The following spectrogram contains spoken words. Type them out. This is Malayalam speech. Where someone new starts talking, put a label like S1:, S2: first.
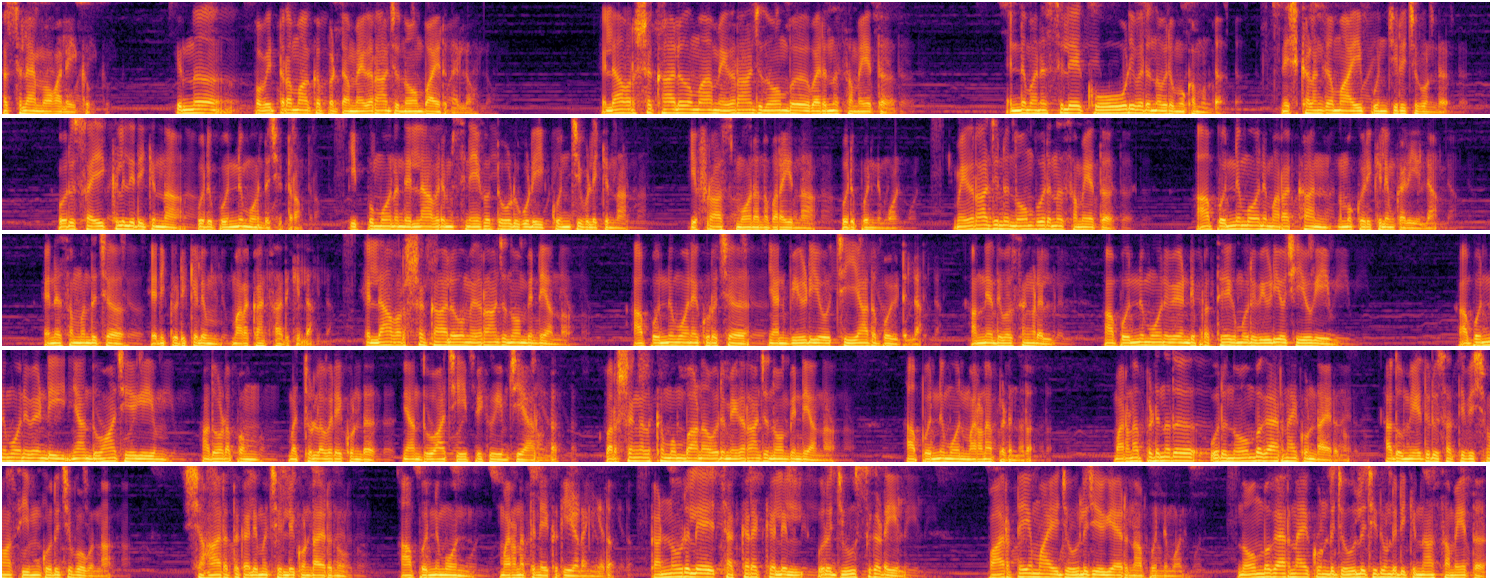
S1: അസ്സലാമു അലൈക്കും. ഇന്ന് പവിത്രമാക്കപ്പെട്ട മെഹറാജ് നോമ്പായിരുന്നല്ലോ. എല്ലാ വർഷക്കാലവും ആ മെഹറാജ് നോമ്പ് വരുന്ന സമയത്ത് എന്റെ മനസ്സിലേക്ക് ഓടി വരുന്ന ഒരു മുഖമുണ്ട്. നിഷ്കളങ്കമായി പുഞ്ചിരിച്ചുകൊണ്ട് ഒരു സൈക്കിളിലിരിക്കുന്ന ഒരു പൊന്നുമോന്റെ ചിത്രം. ഇപ്പുമോൻ എന്ന് എല്ലാവരും സ്നേഹത്തോടുകൂടി കൊഞ്ചി വിളിക്കുന്ന ഇഫ്രാസ് മോൻ എന്ന് പറയുന്ന ഒരു പൊന്നുമോൻ. മെഹറാജിന്റെ നോമ്പ് വരുന്ന സമയത്ത് ആ പൊന്നുമോനെ മറക്കാൻ നമുക്കൊരിക്കലും കഴിയില്ല. എന്നെ സംബന്ധിച്ച് എനിക്കൊരിക്കലും മറക്കാൻ സാധിക്കില്ല. എല്ലാ വർഷക്കാലവും മെഹറാജ് നോമ്പിന്റെ അന്ന് ആ പൊന്നുമോനെക്കുറിച്ച് ഞാൻ വീഡിയോ ചെയ്യാതെ പോയിട്ടില്ല. അന്നേ ദിവസങ്ങളിൽ ആ പൊന്നുമോന് വേണ്ടി പ്രത്യേകം ഒരു വീഡിയോ ചെയ്യുകയും ആ പൊന്നുമോന് വേണ്ടി ഞാൻ ദുവാ ചെയ്യുകയും അതോടൊപ്പം മറ്റുള്ളവരെ കൊണ്ട് ഞാൻ ദുവാ ചെയ്യിപ്പിക്കുകയും ചെയ്യാറുണ്ട്. വർഷങ്ങൾക്ക് മുമ്പാണ് ഒരു മെഹറാജ് നോമ്പിന്റെ അന്ന് ആ പൊന്നുമോൻ മരണപ്പെടുന്നത്. മരണപ്പെടുന്നത് ഒരു നോമ്പുകാരനായി കൊണ്ടായിരുന്നു അതും ഏതൊരു സത്യവിശ്വാസിയും കൊതിച്ചു പോകുന്ന. ഷഹാരത്ത് കലിമ ചൊല്ലിക്കൊണ്ടായിരുന്നു ആ പൊന്നുമോൻ മരണത്തിലേക്ക് കീഴടങ്ങിയത്. കണ്ണൂരിലെ ചക്കരക്കല്ലിൽ ഒരു ജ്യൂസ് കടയിൽ പാർട്ട് ടൈമായി ജോലി ചെയ്യുകയായിരുന്നു ആ പൊന്നുമോൻ. നോമ്പുകാരനായി കൊണ്ട് ജോലി ചെയ്തുകൊണ്ടിരിക്കുന്ന ആ സമയത്ത്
